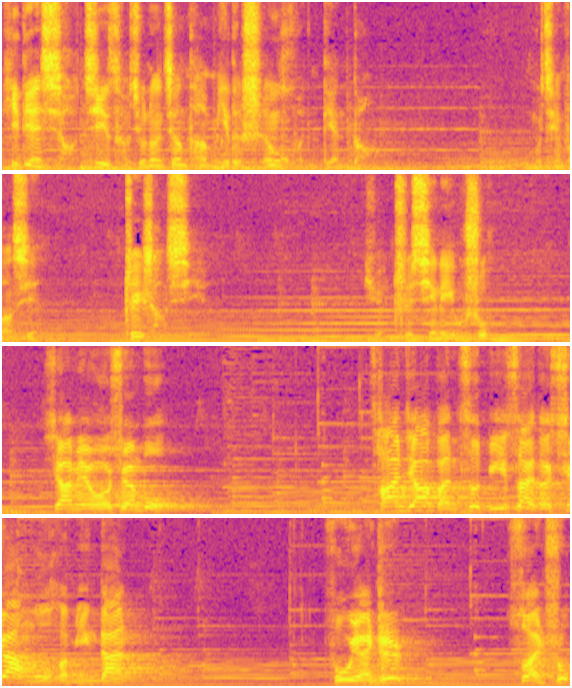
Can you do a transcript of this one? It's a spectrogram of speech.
一点小计策就能将他迷得神魂颠倒。母亲放心，这场戏，远之心里有数。下面我宣布，参加本次比赛的项目和名单：傅远之。算术、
